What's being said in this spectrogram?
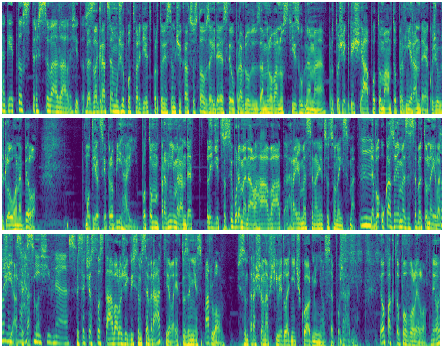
tak je to stresová záležitost. Bez legrace můžu potvrdit, protože jsem čekal, co z toho vzejde, jestli opravdu v zamilovanosti zhubneme, protože když já potom mám to první rande, jakože už dlouho nebylo, motýlci probíhají. Po tom prvním rande lidi, co si budeme nalhávat, hrajeme si na něco, co nejsme. Mm. Nebo ukazujeme ze sebe to to nejlepší, asi takhle. v nás. Mně se často stávalo, že když jsem se vrátil, jak to ze mě spadlo, že jsem teda šel navštívit ledničku a odmínil se pořádně. Jo, pak to povolilo. Jo,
